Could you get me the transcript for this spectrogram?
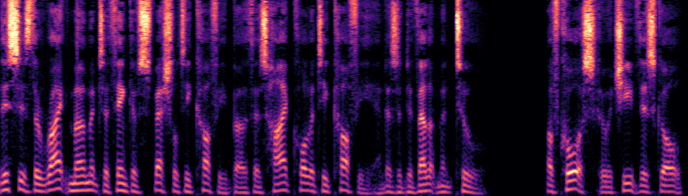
This is the right moment to think of specialty coffee both as high quality coffee and as a development tool. Of course, to achieve this goal,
